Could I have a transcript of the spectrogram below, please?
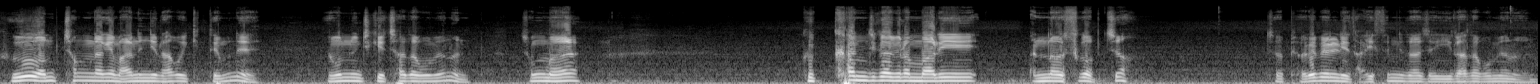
그 엄청나게 많은 일을 하고 있기 때문에 영업용 지게차 하다 보면은 정말 극한 지갑이란 말이 안 나올 수가 없죠. 저 별의별 일 다 있습니다. 저 일하다 보면은.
